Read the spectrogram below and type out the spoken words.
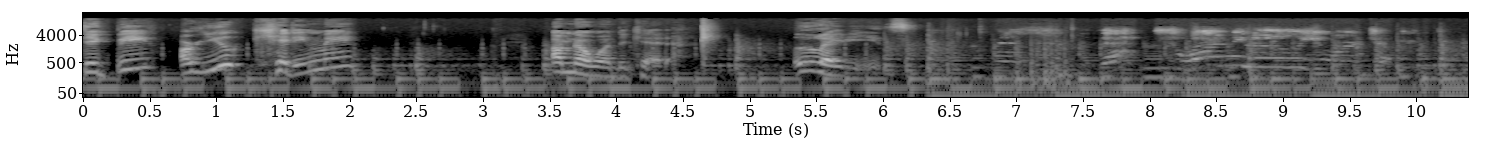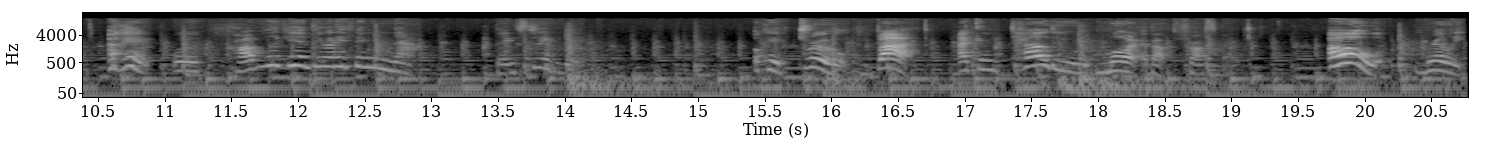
Digby, are you kidding me? I'm no one to kid. Ladies. That's why we know you aren't joking. Okay, we probably can't do anything now. Thanks to Digby. Okay, true, but I can tell you more about the frostbite. Oh, really?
